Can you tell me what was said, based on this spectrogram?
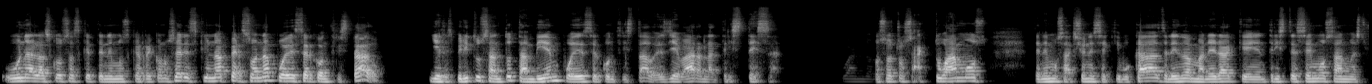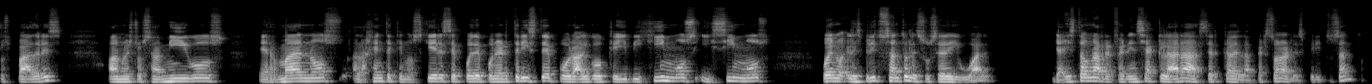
una de las cosas que tenemos que reconocer es que una persona puede ser contristado y el Espíritu Santo también puede ser contristado, es llevar a la tristeza. Cuando nosotros actuamos, tenemos acciones equivocadas de la misma manera que entristecemos a nuestros padres, a nuestros amigos, hermanos, a la gente que nos quiere, se puede poner triste por algo que dijimos, hicimos. Bueno, el Espíritu Santo le sucede igual. Y ahí está una referencia clara acerca de la persona del Espíritu Santo.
